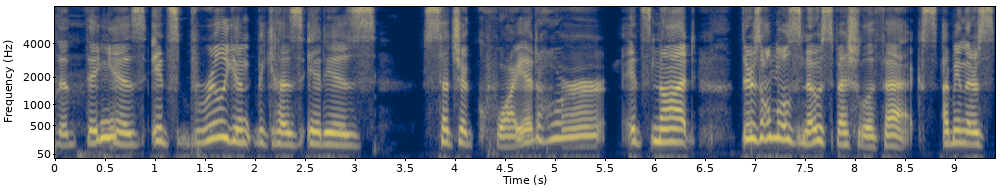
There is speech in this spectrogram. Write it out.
the thing is it's brilliant because it is such a quiet horror. It's not there's almost no special effects. I mean, there's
